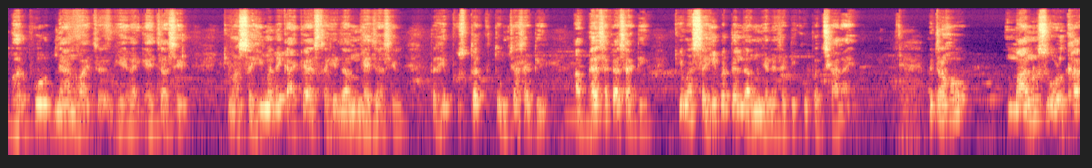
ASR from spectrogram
भरपूर ज्ञान व्हायचं घे घ्यायचं असेल किंवा सहीमध्ये काय काय असतं हे जाणून घ्यायचं असेल तर हे पुस्तक तुमच्यासाठी अभ्यासकासाठी किंवा सहीबद्दल जाणून घेण्यासाठी खूपच छान आहे. मित्र हो माणूस ओळखा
